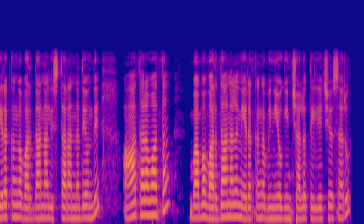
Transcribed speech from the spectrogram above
ఏ రకంగా వరదానాలు ఇస్తారన్నదే ఉంది. ఆ తర్వాత బాబా వరదానాలను ఏ రకంగా వినియోగించాలో తెలియచేశారు.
